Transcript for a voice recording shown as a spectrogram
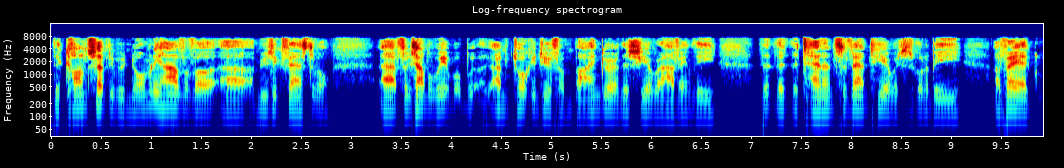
the concept we would normally have of a, a, a music festival. Uh, for example, we, we, I'm talking to you from Bangor, and this year we're having the the, the, the Tennent's event here, which is going to be a very ag-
